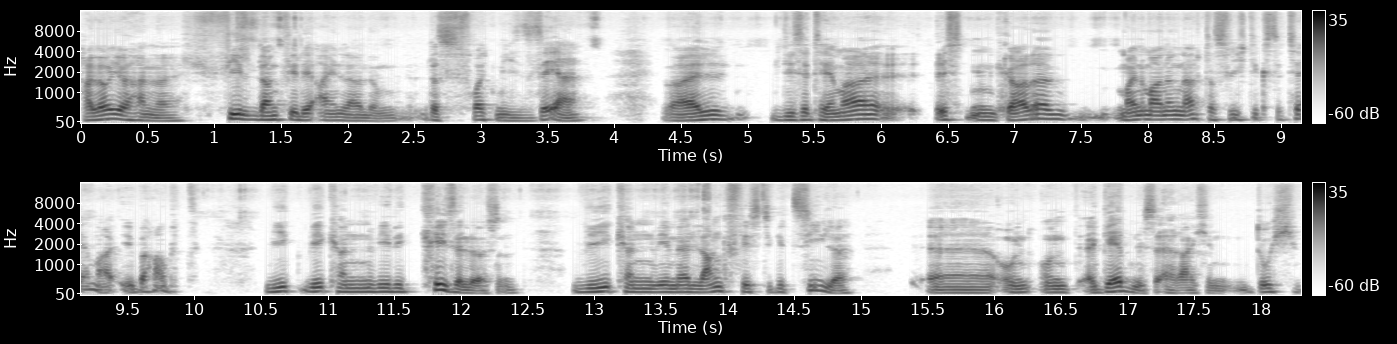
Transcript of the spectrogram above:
Hallo Johanna, vielen Dank für die Einladung. Das freut mich sehr, weil dieses Thema ist gerade meiner Meinung nach das wichtigste Thema überhaupt. Wie, wie können wir die Krise lösen? Wie können wir mehr langfristige Ziele äh, und, und Ergebnisse erreichen durch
